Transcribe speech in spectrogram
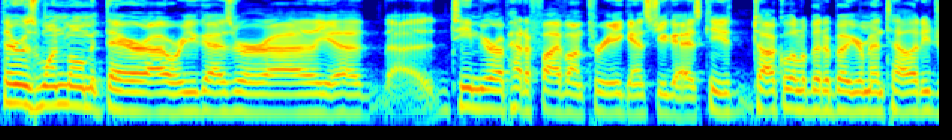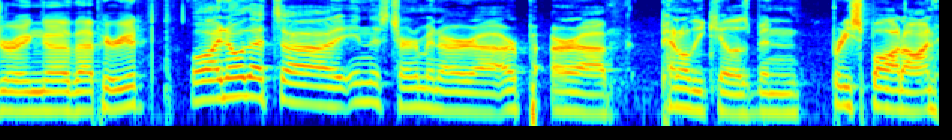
there was one moment there uh, where you guys were uh, uh, Team Europe had a five on three against you guys. Can you talk a little bit about your mentality during uh, that period? Well, I know that uh, in this tournament, our our, our uh, penalty kill has been pretty spot on.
